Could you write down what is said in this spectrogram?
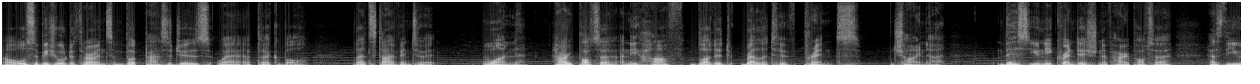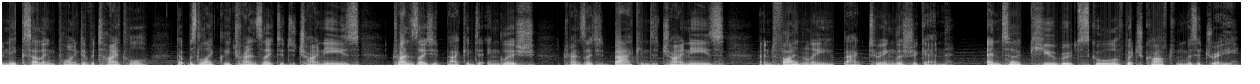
I'll also be sure to throw in some book passages where applicable. Let's dive into it. 1. Harry Potter and the Half Blooded Relative Prince, China. This unique rendition of Harry Potter has the unique selling point of a title that was likely translated to Chinese, translated back into English, translated back into Chinese, and finally back to English again. Enter Q Root School of Witchcraft and Wizardry,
